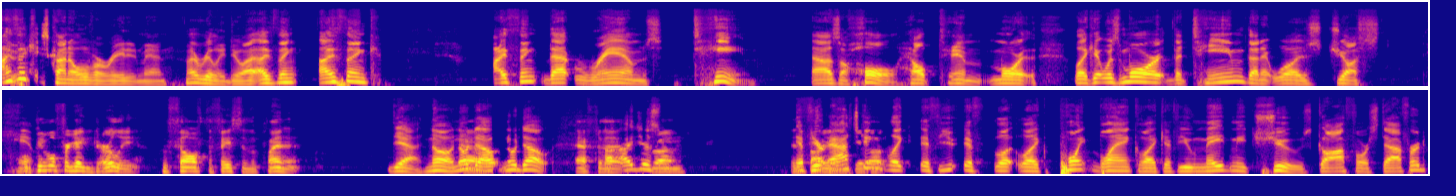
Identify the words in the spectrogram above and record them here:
I think he's kind of overrated, man. I really do. I, I think I think I think that Rams team as a whole helped him more. Like it was more the team than it was just him. Well, people forget Gurley, who fell off the face of the planet. Yeah, no, no yeah. doubt, no doubt. After that, I just run, if you're asking, like, if you if like point blank, like if you made me choose Goff or Stafford,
